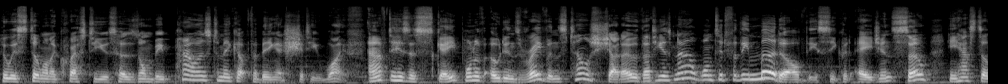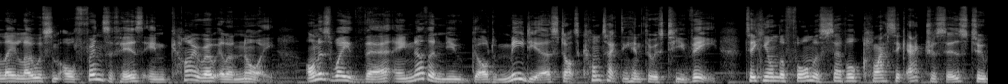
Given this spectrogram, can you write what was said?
who is still on a quest to use her zombie powers to make up for being a shitty wife. After his escape, one of Odin's ravens tells Shadow that he is now wanted for the murder of these secret agents, so he has to lay low with some old friends of his in Cairo, Illinois, on his way there, another new god, Media, starts contacting him through his TV, taking on the form of several classic actresses to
